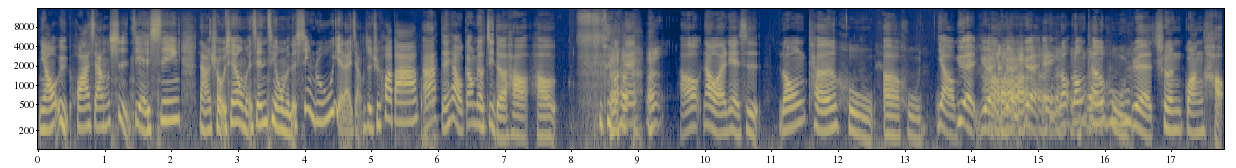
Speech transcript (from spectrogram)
鸟语花香世界新”。那首先，我们先请我们的信如也来讲这句话吧。啊，等一下，我刚刚没有记得。好好，OK。好，那我来念一次：龙腾虎呃虎跃跃跃跃，哎，龙龙腾虎跃春光好，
